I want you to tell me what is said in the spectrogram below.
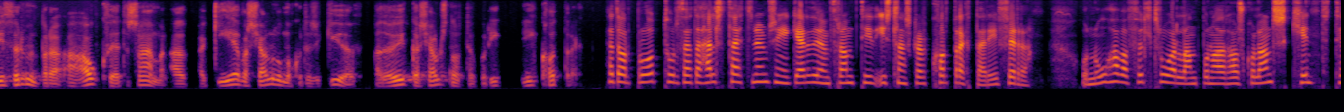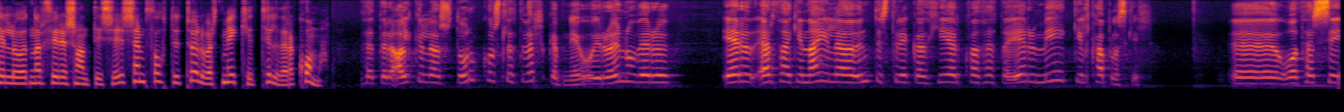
við þurfum bara að ákveða þetta saman, að, að gefa sjálfum okkur þessi gjöf, að auka sjálfsnátt okkur í, í kottrækt. Þetta var brot úr þetta helstættinum sem ég gerði um framtíð íslenskar kortræktari í fyrra og nú hafa fulltrúar landbúnaðarháskólans kynnt tilögurnar fyrir Svandísi sem þótti tölvert mikið til þeirra koma. Þetta er algjörlega stórkostlegt verkefni og í raun og veru er, er það ekki nægilega undistrykað hér hvað þetta eru mikil kaplaskill uh, og þessi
